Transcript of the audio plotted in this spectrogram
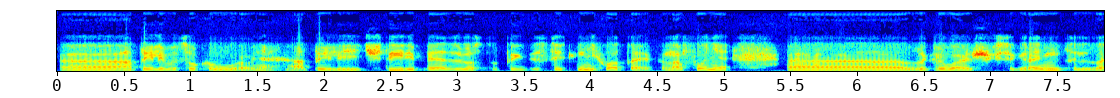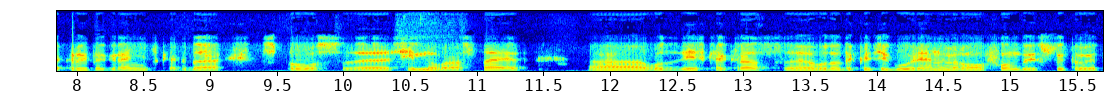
отелей высокого уровня. Отелей 4-5 звезд, тут их действительно не хватает. И на фоне э, закрывающихся границ или закрытых границ, когда спрос э, сильно вырастает, э, вот здесь как раз э, вот эта категория номерного фонда испытывает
